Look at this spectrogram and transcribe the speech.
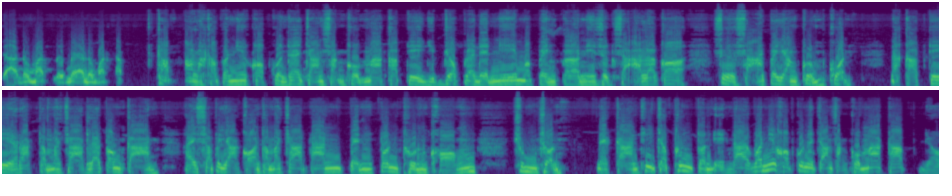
จะอนุมัติหรือไม่อนุมัติครับครับเอาละครับวันนี้ขอบคุณท่านอาจารย์สังคมมากครับที่หยิบยกประเด็นนี้มาเป็นกรณีศึกษาแล้วก็สื่อสารไปยังกลุ่มคนนะครับที่รักธรรมชาติและต้องการให้ทรัพยากรธรรมชาตินั้นเป็นต้นทุนของชุมชน ในการที่จะพึ่งตนเองได้ วันนี้ขอบคุณอาจารย์สังคมมากครับ เดี๋ยว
